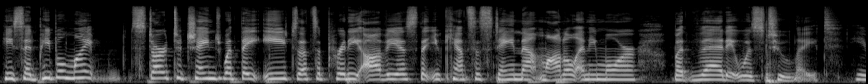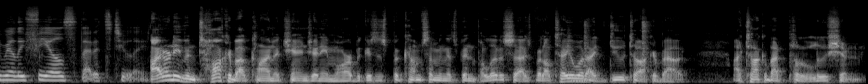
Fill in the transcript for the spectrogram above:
He said people might start to change what they eat. That's a pretty obvious that you can't sustain that model anymore, but that it was too late. He really feels that it's too late. I don't even talk about climate change anymore because it's become something that's been politicized. But I'll tell you what I do talk about. I talk about pollution.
